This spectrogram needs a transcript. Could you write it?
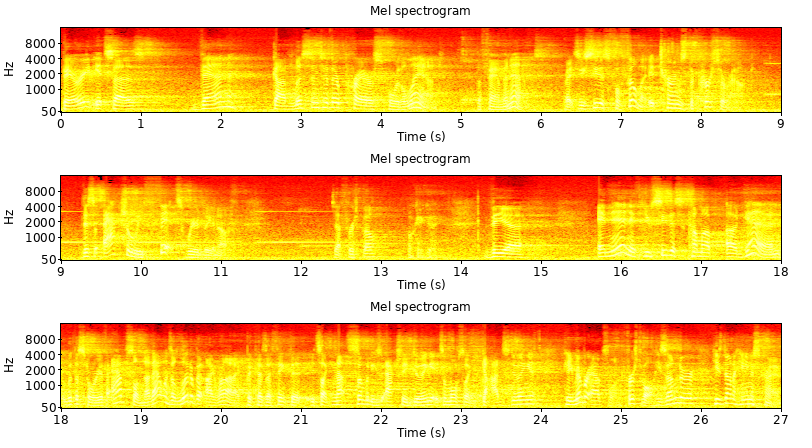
buried, it says, Then God listened to their prayers for the land. The famine ends. Right? So you see this fulfillment. It turns the curse around. This actually fits, weirdly enough. Is that first bell? Okay, good. The. Uh, and then if you see this come up again with the story of Absalom. Now that one's a little bit ironic because I think that it's like not somebody who's actually doing it, it's almost like God's doing it. Okay, remember Absalom. First of all, he's under he's done a heinous crime.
